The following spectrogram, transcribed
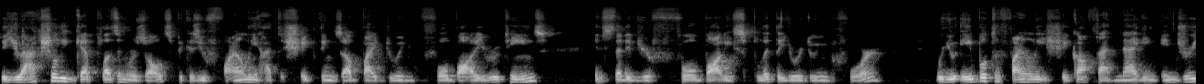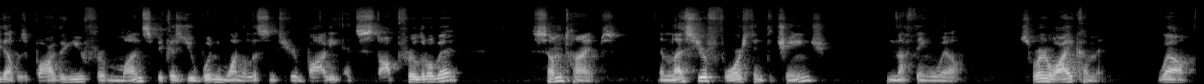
Did you actually get pleasant results because you finally had to shake things up by doing full body routines instead of your full body split that you were doing before? Were you able to finally shake off that nagging injury that was bothering you for months because you wouldn't want to listen to your body and stop for a little bit? Sometimes, unless you're forced into change, nothing will. So, where do I come in? Well,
